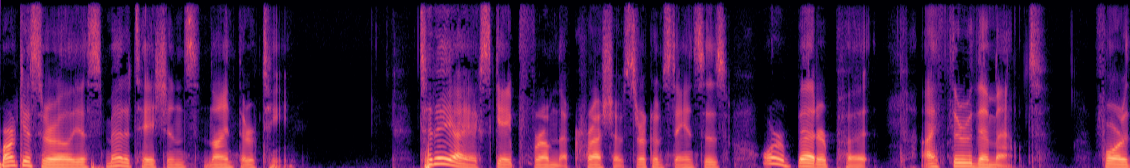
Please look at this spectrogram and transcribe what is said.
Marcus Aurelius Meditations 913. Today I escaped from the crush of circumstances, or better put, I threw them out. For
